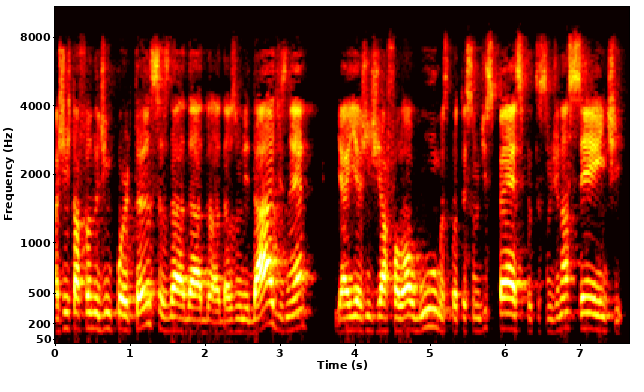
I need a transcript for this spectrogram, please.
A gente está falando de importâncias da, da, das unidades, né? E aí a gente já falou algumas: proteção de espécie, proteção de nascente,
